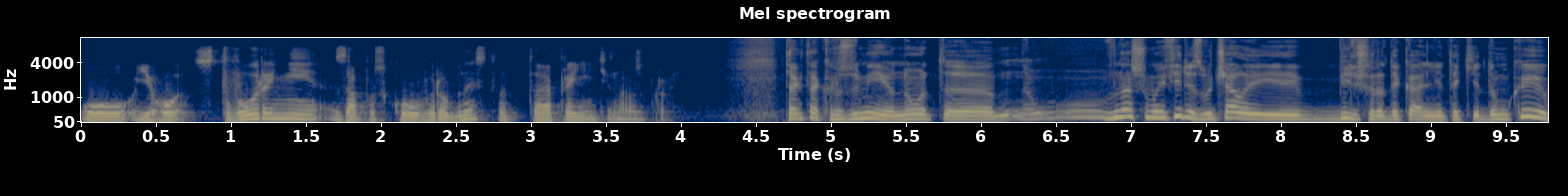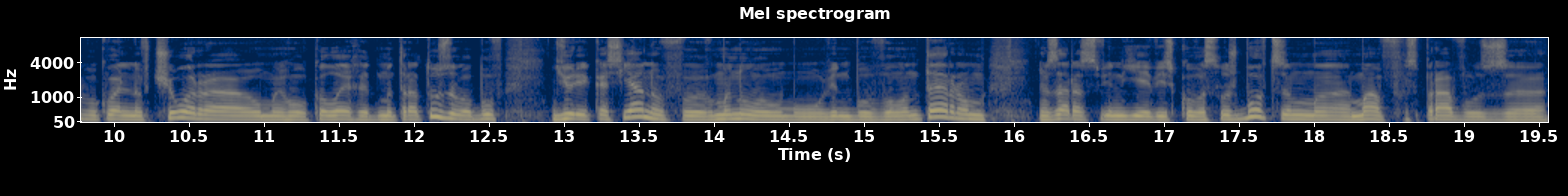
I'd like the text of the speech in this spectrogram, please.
у його створенні, запуску виробництва та прийнятті на озброєння. Так, так, розумію. Ну от е, в нашому ефірі звучали і більш радикальні такі думки. Буквально вчора у мого колеги Дмитра Тузова був Юрій Касьянов. В минулому він був волонтером. Зараз він є військовослужбовцем, е, мав справу з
